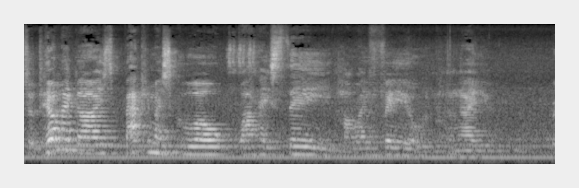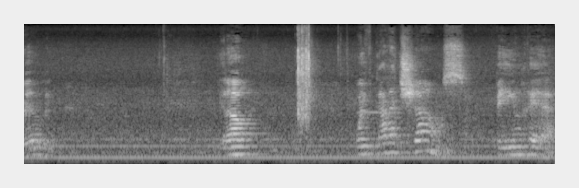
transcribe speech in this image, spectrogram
to tell my guys back in my school what I say, how I feel, and I really. You know, we've got a chance being here.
